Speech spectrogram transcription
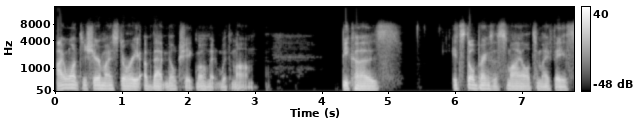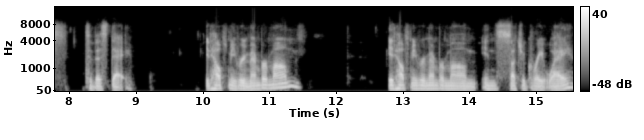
I want to share my story of that milkshake moment with mom because it still brings a smile to my face to this day. It helps me remember mom. It helps me remember mom in such a great way.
